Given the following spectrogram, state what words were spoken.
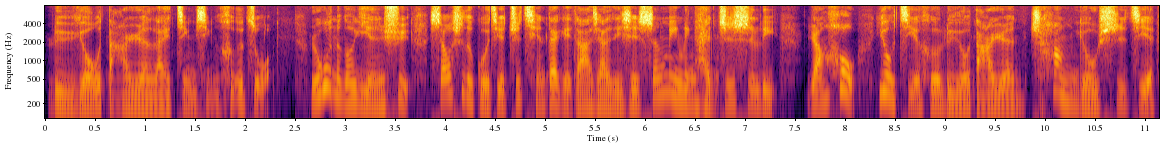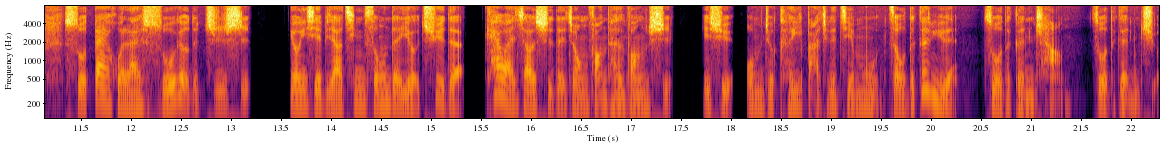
旅游达人来进行合作。如果能够延续《消失的国界》之前带给大家的一些生命力和知识力，然后又结合旅游达人畅游世界所带回来所有的知识，用一些比较轻松的、有趣的、开玩笑式的这种访谈方式，也许我们就可以把这个节目走得更远，做得更长，做得更久。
